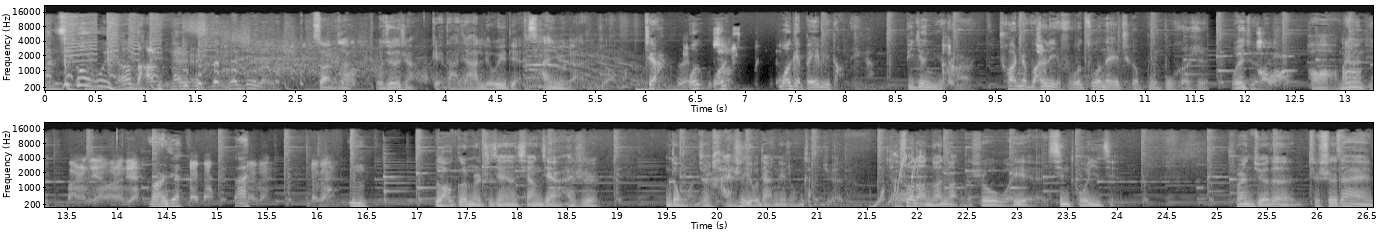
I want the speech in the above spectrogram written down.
就不想打别人，你说这个？算了算了，我觉得这样给大家留一点参与感，你知道吗？这样，我我我给 baby 打一个，毕竟女孩穿着晚礼服坐那车不不合适。我也觉得，好好好好，没问题。晚上见，晚上见，晚上见，拜拜，拜拜，拜拜。嗯，老哥们儿之间相见还是，你懂吗？就是还是有点那种感觉的。他说到暖暖的时候，我也心头一紧，突然觉得这是在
